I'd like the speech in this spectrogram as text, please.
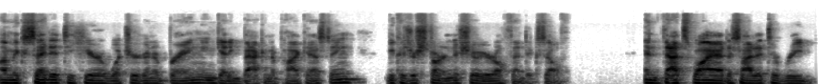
I'm excited to hear what you're going to bring and getting back into podcasting because you're starting to show your authentic self. And that's why I decided to read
